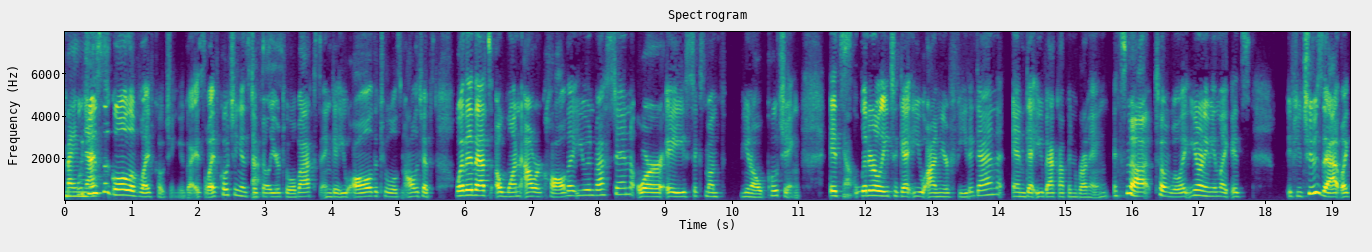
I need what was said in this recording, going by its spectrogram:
my Which next... is the goal of life coaching, you guys. Life coaching is to yes. fill your toolbox and get you all the tools and all the tips, whether that's a one hour call that you invest in or a six month you know coaching it's yeah. literally to get you on your feet again and get you back up and running it's not to will it you know what i mean like it's if you choose that like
